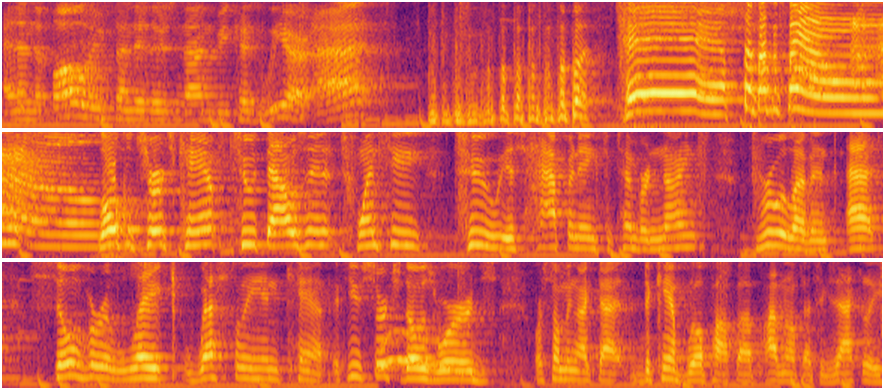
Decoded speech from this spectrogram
and then the following Sunday there's none because we are at. Camp. Local Church Camp 2022 is happening September 9th through 11th at Silver Lake Wesleyan Camp. If you search those words or something like that, the camp will pop up. I don't know if that's exactly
